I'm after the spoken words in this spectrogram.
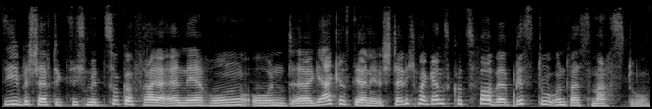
Sie beschäftigt sich mit zuckerfreier Ernährung. Und äh, ja, Christiane, stell dich mal ganz kurz vor, wer bist du und was machst du?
